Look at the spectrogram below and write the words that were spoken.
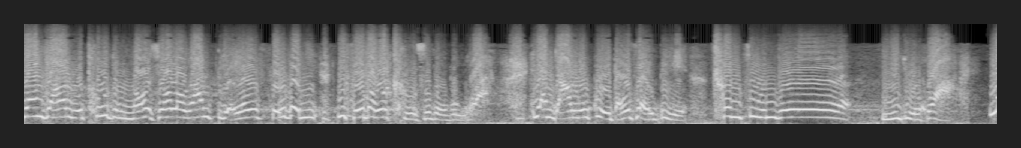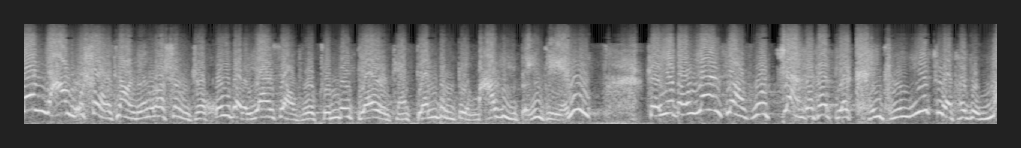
严家禄头动脑小了，俺爹也非得你，你非把我坑死都不管。严家禄跪倒在地，臣遵旨。一句话，严家禄少将领了圣旨，回到了严相府，准备第二天点动兵马立北京。这一到严相府，见到他爹恳诚一坐，他就埋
